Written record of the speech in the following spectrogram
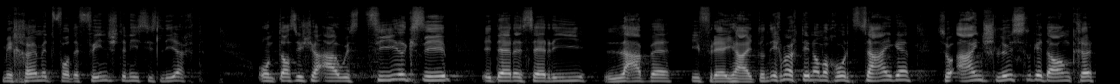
wir kommen von der Finsternis ins Licht. Und das ist ja auch ein Ziel in dieser Serie Leben in Freiheit. Und ich möchte dir noch mal kurz zeigen, so ein Schlüsselgedanke,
